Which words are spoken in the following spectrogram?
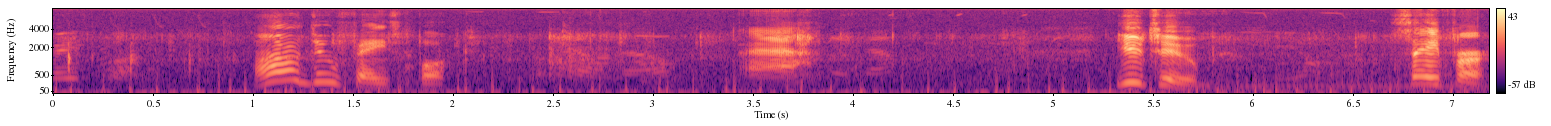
Facebook. I don't do Facebook. Come on now. Ah. YouTube. Safer.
